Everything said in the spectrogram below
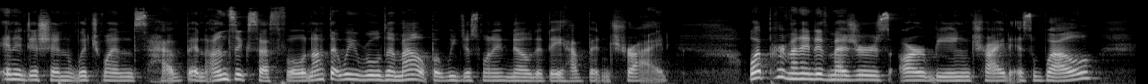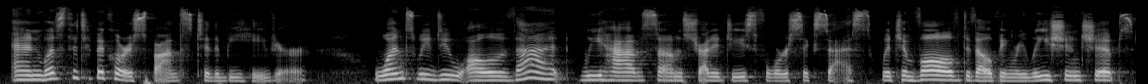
in addition, which ones have been unsuccessful. Not that we rule them out, but we just want to know that they have been tried. What preventative measures are being tried as well? And what's the typical response to the behavior? Once we do all of that, we have some strategies for success, which involve developing relationships,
